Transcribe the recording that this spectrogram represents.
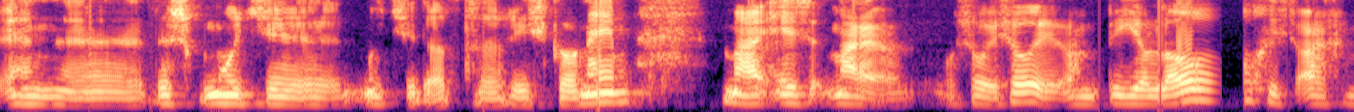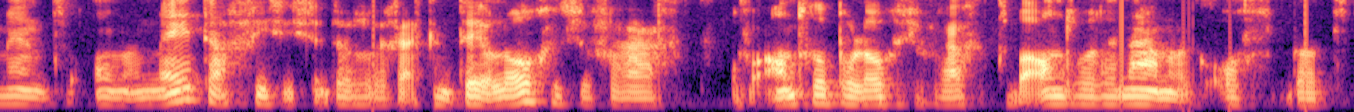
en eh, dus moet je, moet je dat eh, risico nemen. Maar, is, maar sowieso een biologisch argument om een metafysische, dat is eigenlijk een theologische vraag of antropologische vraag te beantwoorden, namelijk of dat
